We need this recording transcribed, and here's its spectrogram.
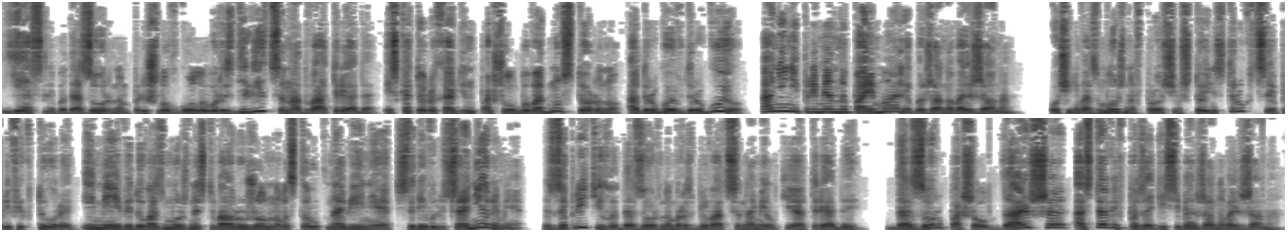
Если бы дозорным пришло в голову разделиться на два отряда, из которых один пошел бы в одну сторону, а другой в другую, они непременно поймали бы Жана Вальжана. Очень возможно, впрочем, что инструкция префектуры, имея в виду возможность вооруженного столкновения с революционерами, запретила дозорным разбиваться на мелкие отряды. Дозор пошел дальше, оставив позади себя Жана Вальжана.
